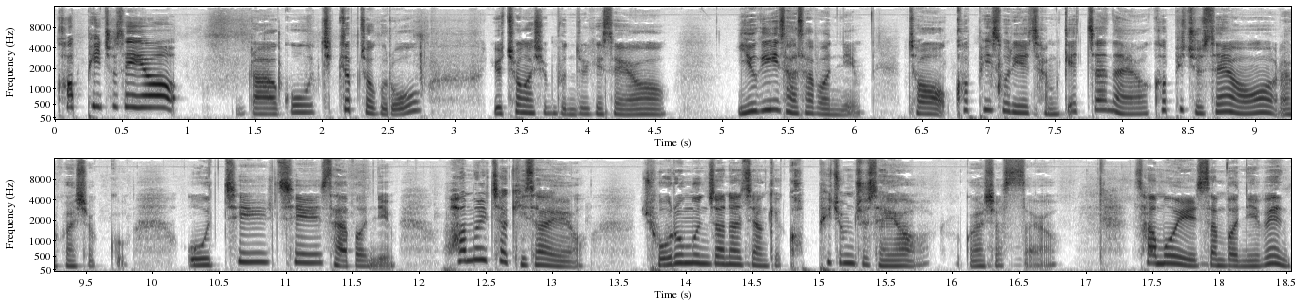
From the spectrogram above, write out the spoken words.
커피 주세요! 라고 직접적으로 요청하신 분들 계세요. 6244번님, 저 커피 소리에 잠 깼잖아요. 커피 주세요. 라고 하셨고, 5774번님, 화물차 기사예요. 졸음 운전하지 않게 커피 좀 주세요. 라고 하셨어요. 3513번님은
